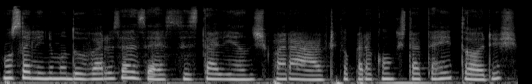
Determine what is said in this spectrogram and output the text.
Mussolini mandou vários exércitos italianos para a África para conquistar territórios,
